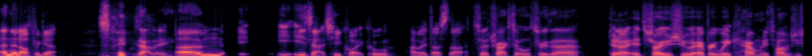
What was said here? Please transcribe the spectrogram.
and then I'll forget. So Exactly. um, it, it is actually quite cool how it does that. So it tracks it all through there. You know, it shows you every week how many times you,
